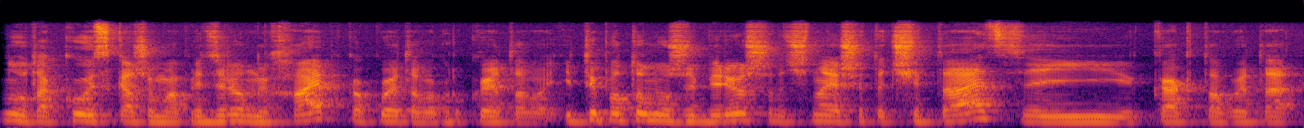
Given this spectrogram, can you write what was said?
ну, такой, скажем, определенный хайп какой-то вокруг этого, и ты потом уже берешь и начинаешь это читать, и как-то в это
